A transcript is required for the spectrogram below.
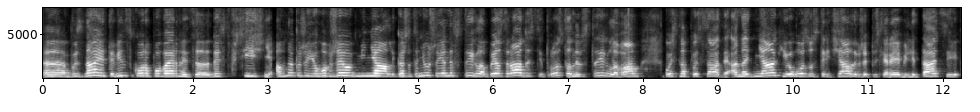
Е, Ви знаєте, він скоро повернеться десь в січні. А вона каже, його вже обміняли. Каже, Танюша, я не встигла, бо я з радості просто не встигла вам ось написати. А на днях його зустрічали вже після реабілітації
